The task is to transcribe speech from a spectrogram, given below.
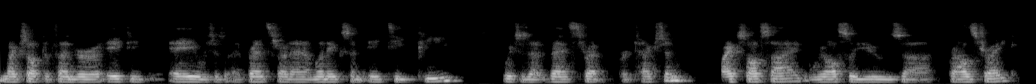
Microsoft Defender, ATA, which is Advanced Threat Analytics, and ATP, which is Advanced Threat Protection. Microsoft side, we also use uh, CrowdStrike,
